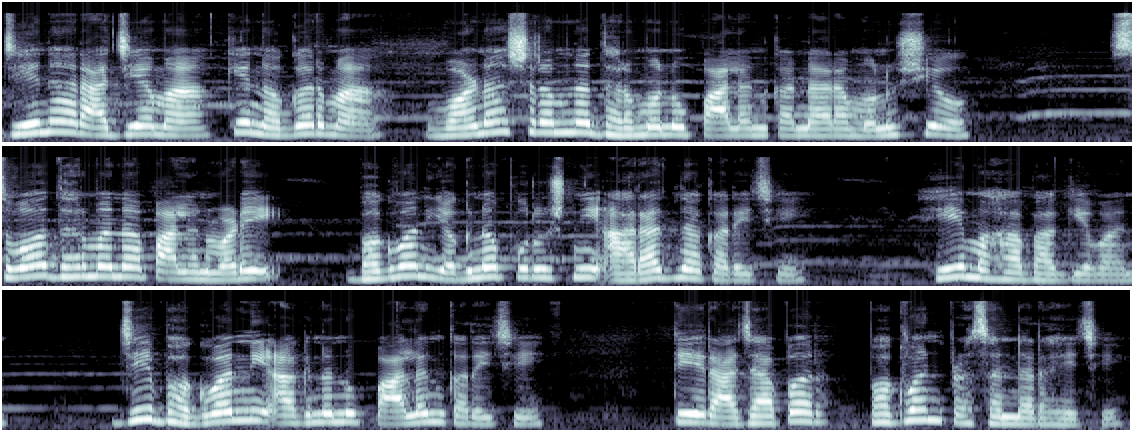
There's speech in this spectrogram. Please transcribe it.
જેના રાજ્યમાં કે નગરમાં વર્ણાશ્રમના ધર્મનું પાલન કરનારા મનુષ્યો સ્વધર્મના પાલન વડે ભગવાન યજ્ઞ પુરુષની આરાધના કરે છે. હે મહાભાગ્યવાન, જે ભગવાનની આજ્ઞાનું પાલન કરે છે, તે રાજા પર ભગવાન પ્રસન્ન રહે છે.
